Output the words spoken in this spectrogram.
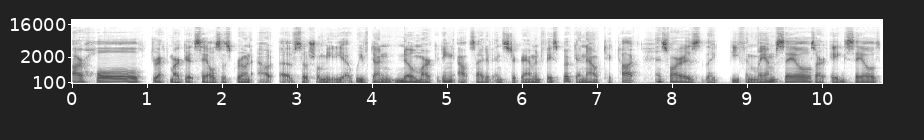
our whole direct market sales has grown out of social media. We've done no marketing outside of Instagram and Facebook and now TikTok. As far as like beef and lamb sales, our egg sales,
